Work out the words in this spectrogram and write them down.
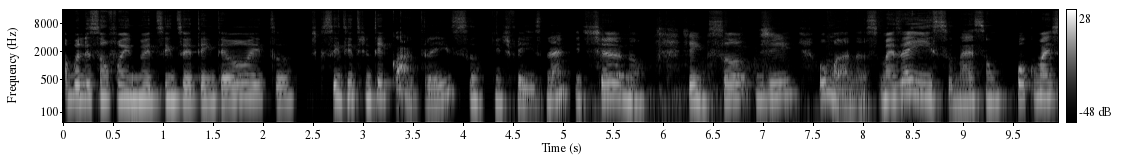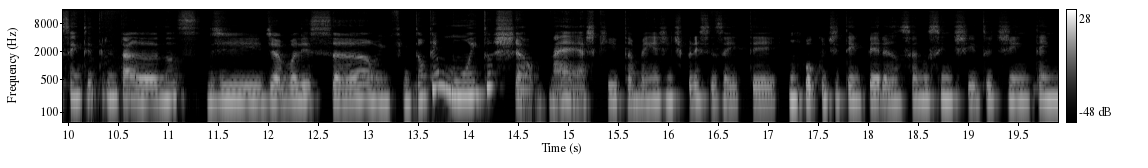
a abolição foi em 1888, acho que 134, é isso que a gente fez, né? Este ano. Gente, sou de humanas, mas é isso, né? São um pouco mais de 130 anos de, de abolição, enfim. Então tem muito chão, né? Acho que também a gente precisa aí ter um pouco de temperança no sentido de entender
